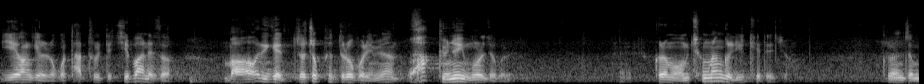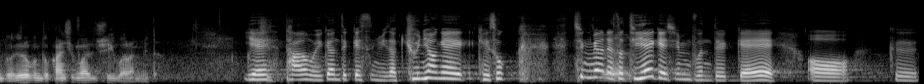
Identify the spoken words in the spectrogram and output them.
이해관계를 놓고 다툴 때 집안에서 막 이렇게 저쪽 편 들어버리면 확 균형이 무너져 버려요. 예, 그러면 엄청난 걸 잃게 되죠. 그런 점도 여러분도 관심 가주시기 바랍니다. 예, 다음 의견 듣겠습니다. 균형의 계속 측면에서 네. 뒤에 계신 분들께 어 그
